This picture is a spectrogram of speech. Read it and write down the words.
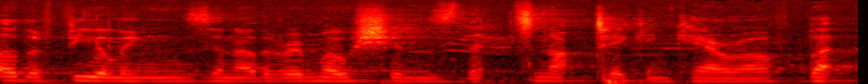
other feelings and other emotions that's not taken care of. But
